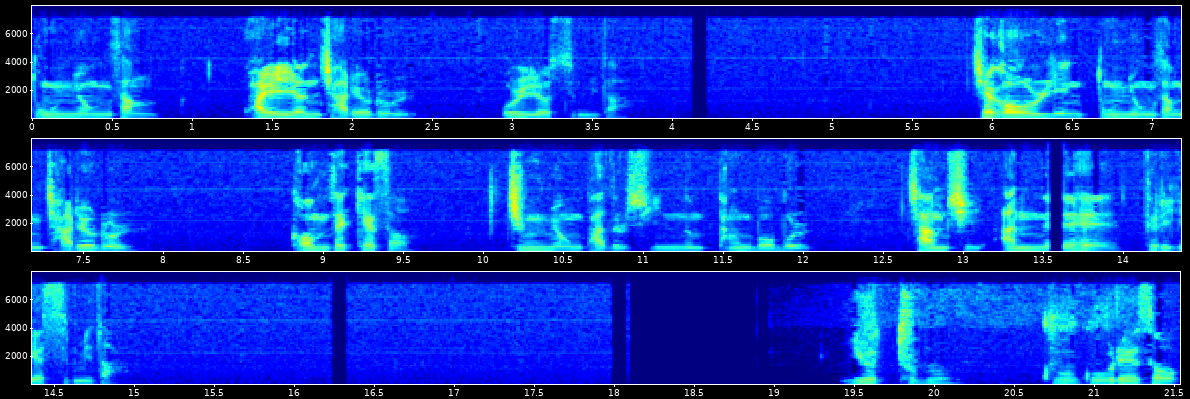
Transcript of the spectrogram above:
동영상 관련 자료를 올렸습니다. 제가 올린 동영상 자료를 검색해서 증명받을 수 있는 방법을 잠시 안내해 드리겠습니다. 유튜브, 구글에서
